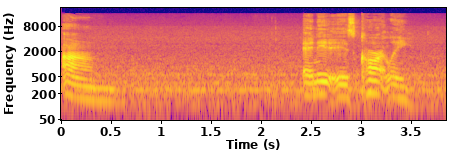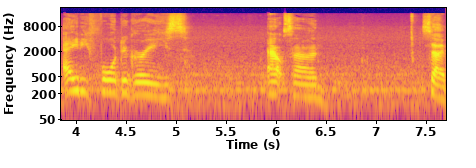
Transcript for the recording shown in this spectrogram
Um, and it is currently 84 degrees outside. So,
